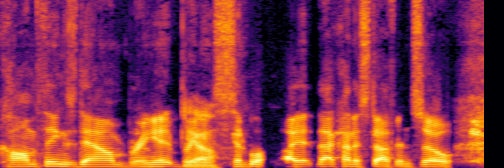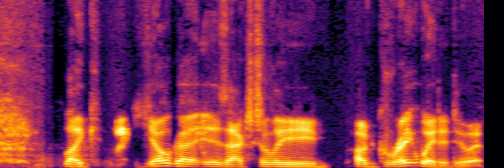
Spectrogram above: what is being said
calm things down bring it bring Yeah. it simplify it that kind of stuff. And so like yoga is actually a great way to do it.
